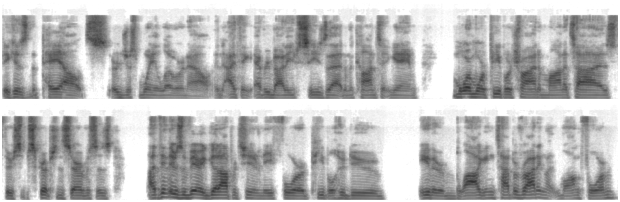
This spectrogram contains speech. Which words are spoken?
because the payouts are just way lower now. And I think everybody sees that in the content game. More and more people are trying to monetize through subscription services. I think there's a very good opportunity for people who do either blogging type of writing, like long form,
